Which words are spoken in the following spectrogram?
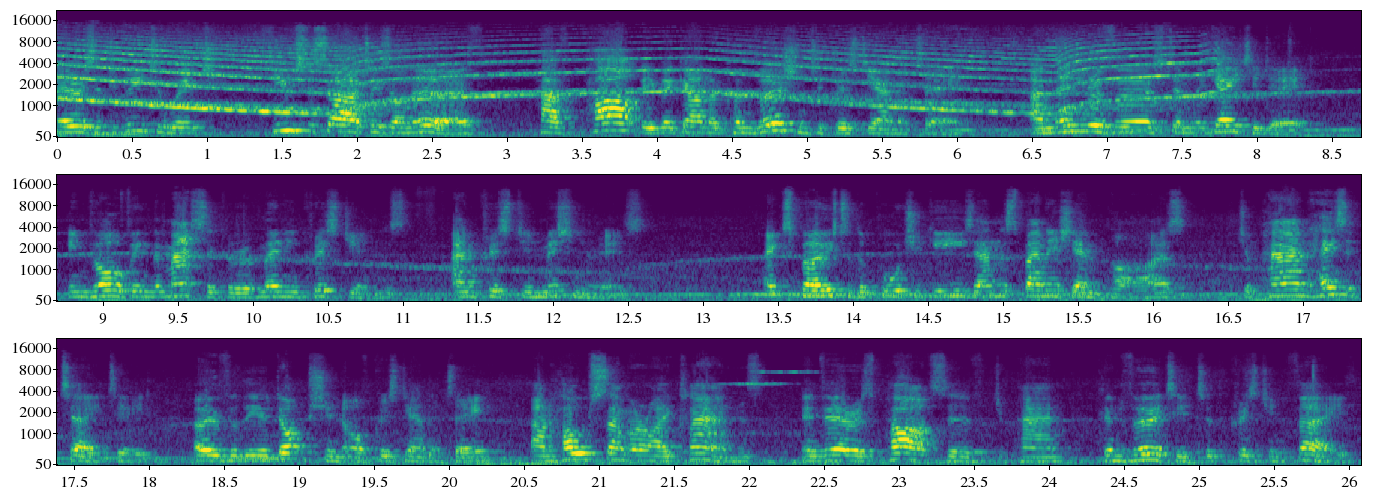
There is a degree to which few societies on earth have partly begun a conversion to Christianity and then reversed and negated it, involving the massacre of many Christians and Christian missionaries. Exposed to the Portuguese and the Spanish empires, Japan hesitated over the adoption of Christianity, and whole samurai clans in various parts of Japan converted to the Christian faith.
